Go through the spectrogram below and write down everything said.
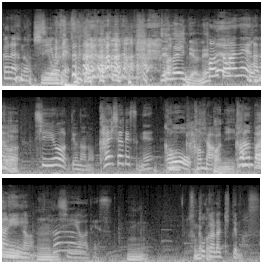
カラーの CO で。で。じゃないんだよね。本当はねあの CO っていうのはあの会社ですね。カンおーカンパニー、カンパニーのうん。CO です。うん、そこから来てます。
